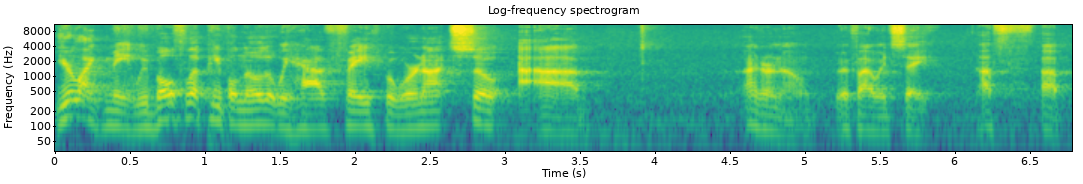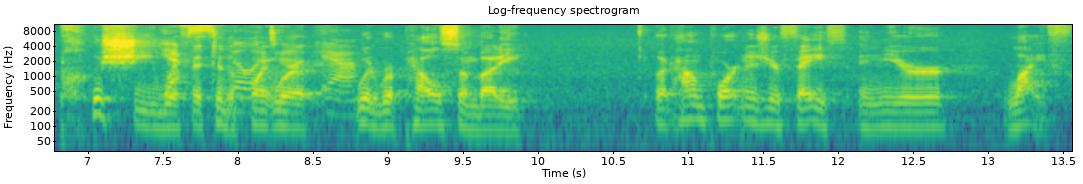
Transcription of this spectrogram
You're like me. We both let people know that we have faith, but we're not so, uh, I don't know if I would say, a, f- uh, pushy Yes, with it to the point where it yeah. would repel somebody. But how important is your faith in your life?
